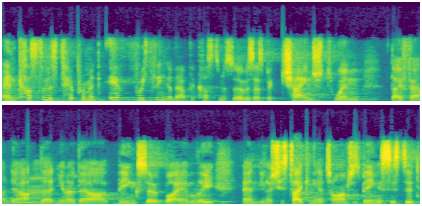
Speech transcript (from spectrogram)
and customers' temperament, everything about the customer service aspect changed when they found out mm. that you know they are being served by Emily, and you know she's taking her time, she's being assisted.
